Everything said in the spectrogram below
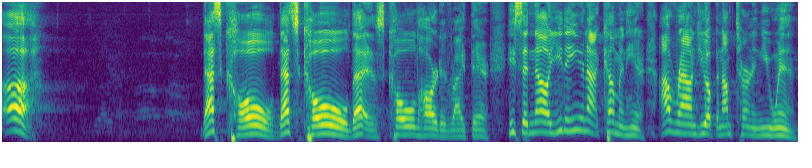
Ugh. That's cold. That's cold. That is cold hearted right there. He said, No, you're not coming here. I'll round you up and I'm turning you in.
